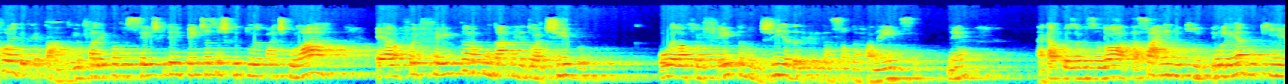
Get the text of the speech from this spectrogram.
foi decretada. Eu falei para vocês que de repente essa escritura particular, ela foi feita com data retroativa, ou ela foi feita no dia da decretação da falência, né? Aquela coisa avisando, ó, oh, tá saindo aqui. Eu lembro que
